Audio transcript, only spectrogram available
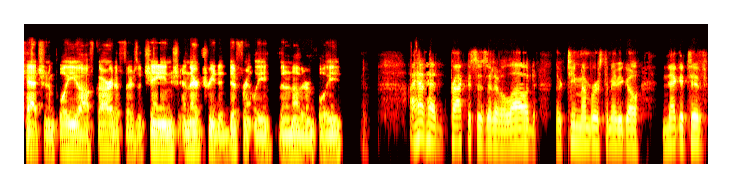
catch an employee off guard if there's a change and they're treated differently than another employee. I have had practices that have allowed their team members to maybe go negative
